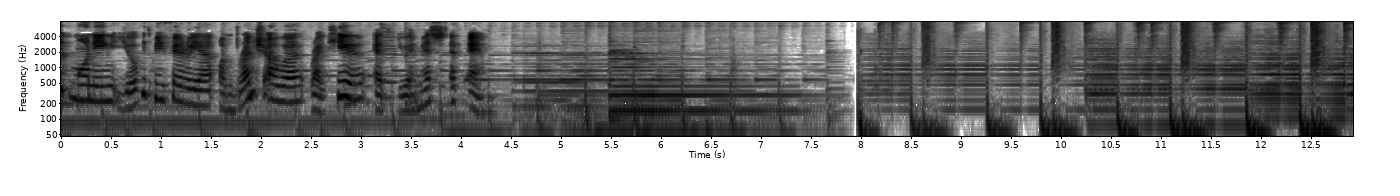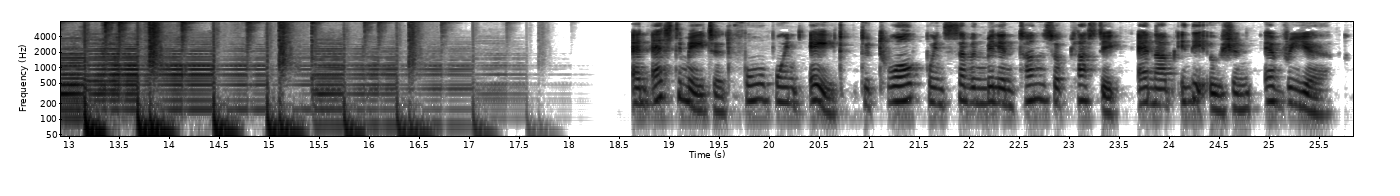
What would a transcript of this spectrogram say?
Good morning, you're with me, Feria, on Brunch Hour right here at UMS FM. An estimated 4.8 to 12.7 million tons of plastic end up in the ocean every year.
